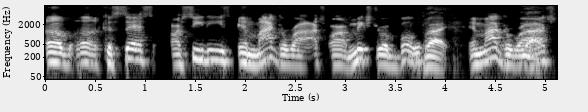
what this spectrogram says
of uh, cassettes or CDs in my garage or a mixture of both Right. in my garage.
